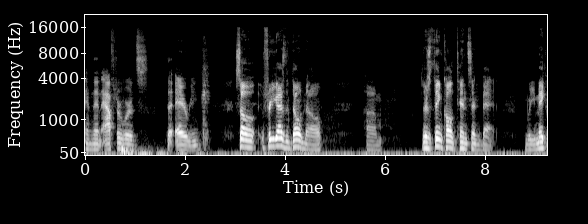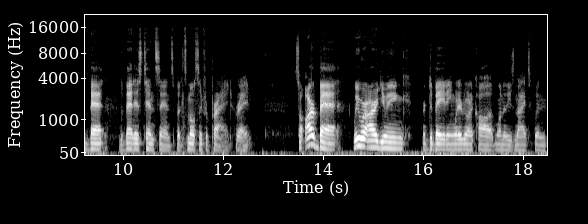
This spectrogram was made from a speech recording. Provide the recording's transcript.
and then afterwards the airing. So for you guys that don't know, um, there's a thing called ten cent bet, where you make a bet. The bet is ten cents, but it's mostly for pride, right? So our bet, we were arguing or debating, whatever you want to call it, one of these nights when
